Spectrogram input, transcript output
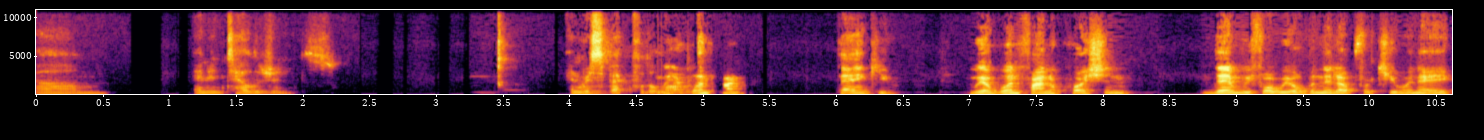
um, and intelligence and respect for the law. One final, thank you. We have one final question then before we open it up for Q&A.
